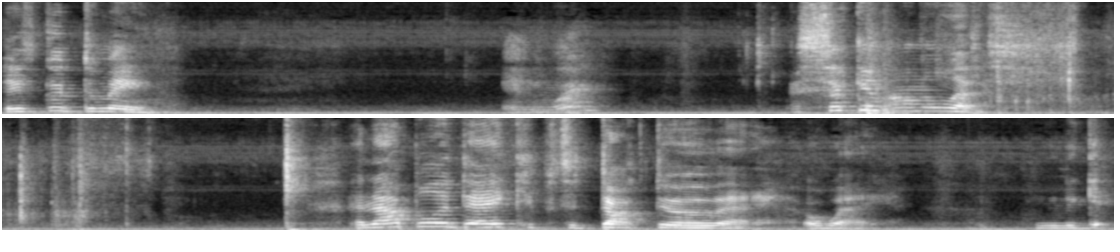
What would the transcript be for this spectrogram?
Tastes good to me. Anyway, second on the list. An apple a day keeps the doctor away. Away. I'm gonna get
